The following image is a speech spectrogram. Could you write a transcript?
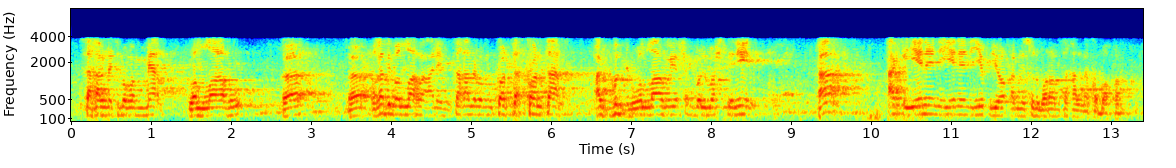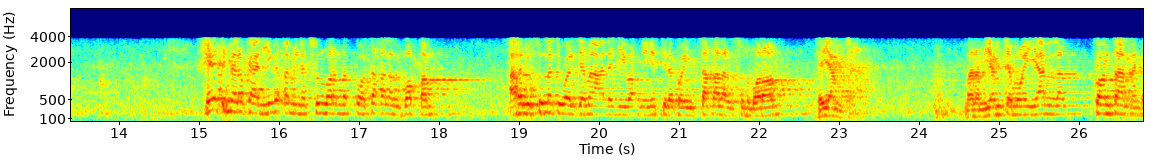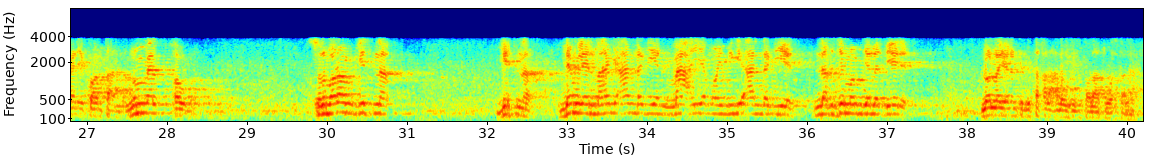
saxal na ci boppam mer wallahu gadiba allahu alayhim saxal na boppam konta kontaan ak bëgg wallahu yuhibu almuhsinin ah ak yeneen yeneen yëpp yoo xam ne sunu borom saxal na ko boppam xeeti melokaan yi nga xam ne nag sunu borom daf koo saxalal boppam ahlu sunnati wal jamaa dañuy wax ni nit ki da koy saxalal sunu borom te yam ca maanaam yam ca mooy yàlla kontaan na nga ni kontaan na nu mel xaw ma sunu borom gis na gis na dem leen maa ngi ànd ak yéen maaya mooy mi ngi ànd ak yéen ndax jëmam jëla déedéet loolu la yonente bi saxal alayhi salaatu wasalaam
